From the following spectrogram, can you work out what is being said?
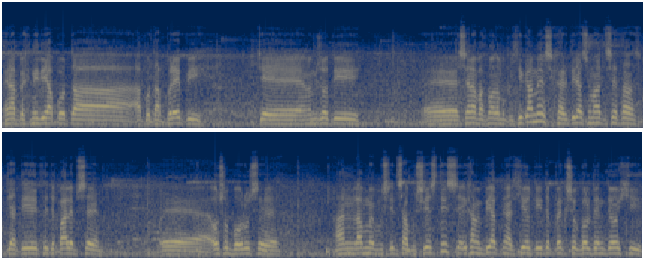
ένα παιχνίδι από τα, από τα πρέπει και νομίζω ότι ε, σε ένα βαθμό ανταποκριθήκαμε. Συγχαρητήρια σε ομάδα της ΕΘΑ γιατί ήρθε και πάλεψε ε, όσο μπορούσε αν λάβουμε υποσχέσεις τις απουσίες της. Είχαμε πει από την αρχή ότι είτε παίξει ο Golden είτε όχι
